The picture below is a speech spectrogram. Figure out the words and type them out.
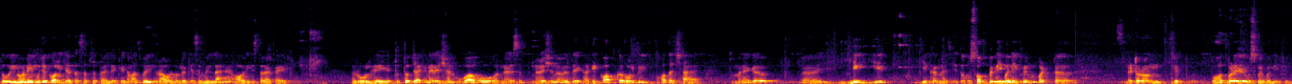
तो इन्होंने ही मुझे कॉल किया था सबसे पहले कि नवाज़ भाई राहुल ढोलकिया से मिलना है और इस तरह का एक रोल है ये। तो तब जाके नरेशन हुआ वो और नरेशन में मैंने देखा कि कॉप का रोल भी बहुत अच्छा है। तो मैंने कहा ये ये ये करना चाहिए। तो उस वक्त पे नहीं बनी फ़िल्म बट लेटर ऑन फिर बहुत बड़े उसमें बनी film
